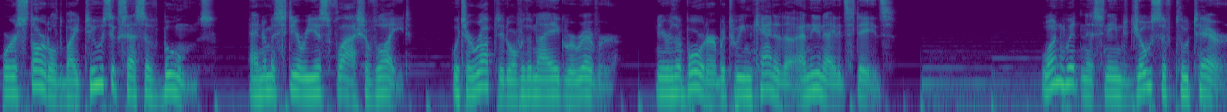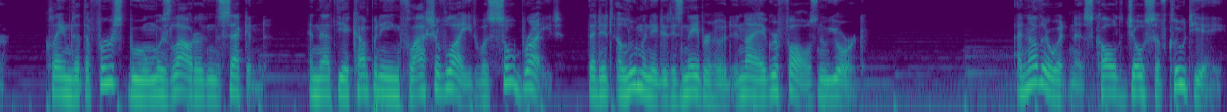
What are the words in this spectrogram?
were startled by two successive booms and a mysterious flash of light, which erupted over the Niagara River, near the border between Canada and the United States. One witness named Joseph Pluter claimed that the first boom was louder than the second, and that the accompanying flash of light was so bright that it illuminated his neighborhood in Niagara Falls, New York. Another witness, called Joseph Cloutier,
